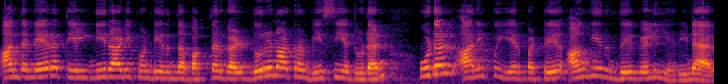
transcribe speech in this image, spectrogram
அந்த நேரத்தில் நீராடி கொண்டிருந்த பக்தர்கள் துர்நாற்றம் வீசியதுடன் உடல் அரிப்பு ஏற்பட்டு அங்கிருந்து வெளியேறினர்.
